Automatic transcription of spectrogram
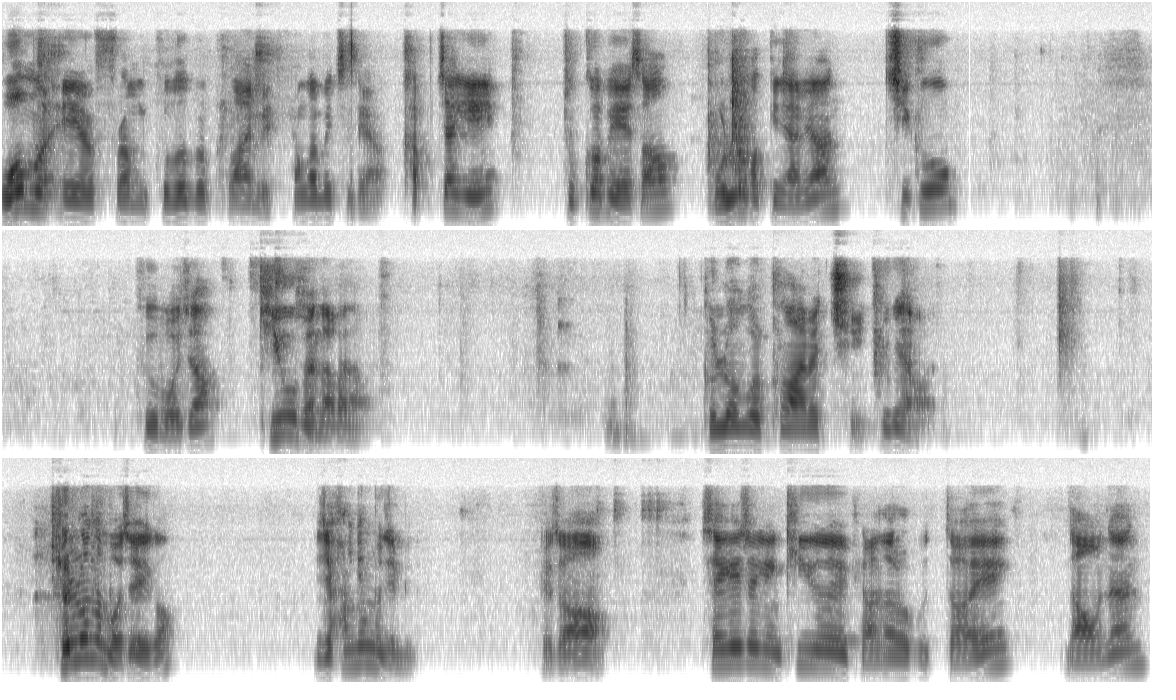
warmer air from global climate 현관에 치세요. 갑자기 두꺼비에서 뭘로 바뀌냐면 지구 그 뭐죠? 기후 변화가 나와요. 글로벌 클라이밋 체인지 이게 나와요. 결론은 뭐죠 이거? 이제 환경 문제입니다. 그래서 세계적인 기후의 변화로부터의 나오는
